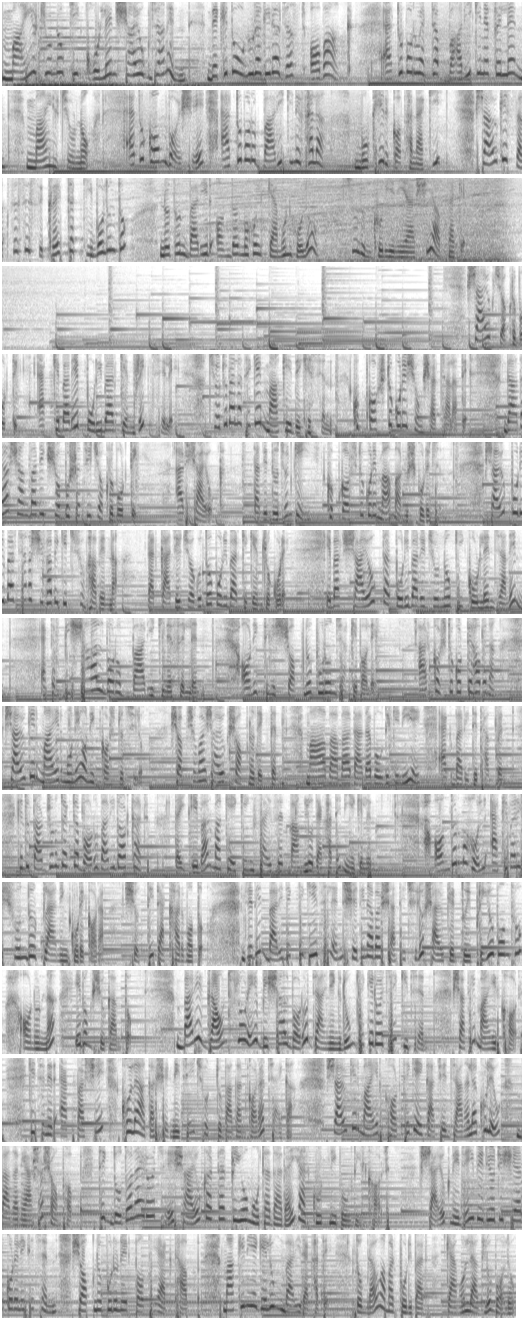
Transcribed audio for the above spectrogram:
মায়ের জন্য কি করলেন শায়ক জানেন? দেখে তো অনুরাগীরা জাস্ট অবাক। এত বড় একটা বাড়ি কিনে ফেললেন মায়ের জন্য। এত কম বয়সে এত বড় বাড়ি কিনে ফেলা মুখের কথা নাকি? শায়কের সাকসেসের সিক্রেটটা কি বলুন তো? নতুন বাড়ির অন্দরমহল কেমন হলো? চলুন ঘুরিয়ে নিয়ে আসি আপনাকে। শায়ক চক্রবর্তী একেবারে পরিবার কেন্দ্রিক ছেলে। ছোটবেলা থেকে মাকে দেখেছেন, খুব কষ্ট করে সংসার চালাতে। দাদা সাংবাদিক সব্যসাচী চক্রবর্তী আর শায়ক তাদের দুজনকেই খুব কষ্ট করে মা মানুষ করেছেন। শায়ক পরিবার ছাড়া সেভাবে কিচ্ছু ভাবেন না, তার কাজের জগতও পরিবারকে কেন্দ্র করে। এবার শায়ক তার পরিবারের জন্য কি করলেন জানেন? একটা বিশাল বড় বাড়ি কিনে ফেললেন। অনেক দিনের স্বপ্ন পূরণ যাকে বলে। আর কষ্ট করতে হবে না। শায়কের মায়ের মনে অনেক কষ্ট ছিল। সবসময় শায়ক স্বপ্ন দেখতেন, মা, বাবা, দাদা, বৌদিকে নিয়ে এক বাড়িতে থাকবেন। কিন্তু তার জন্য তো একটা বড় বাড়ি দরকার। তাই এবার মাকে কিং সাইজের বাংলো দেখাতে নিয়ে গেলেন। অন্দরমহল একেবারে সুন্দর প্ল্যানিং করে করা, সত্যি দেখার মতো। যেদিন বাড়ি দেখতে গিয়েছিলেন সেদিন আবার সাথে ছিল শায়কের দুই প্রিয় বন্ধু, অনন্যা এবং সুকান্ত। বাড়ির গ্রাউন্ড ফ্লোরে বিশাল বড় ডাইনিং রুম থেকে রয়েছে কিচেন, সাথে মায়ের ঘর। কিচেনের এক পাশে খোলা আকাশের নিচেই ছোট্ট বাগান করার জায়গা। শায়কের মায়ের ঘর থেকে কাচের জানালা খুলেও বাগানে আসা সম্ভব। ঠিক দোতলায় রয়েছে সায়ক আর তার প্রিয় মোটা দাদাই আর কুটনি বৌদির ঘর। শায়ক নিজেই ভিডিওটি শেয়ার করে লিখেছেন, স্বপ্ন পূরণের পথে এক ধাপ। মাকে নিয়ে গেলুম বাড়ি দেখাতে। তোমরাও আমার পরিবার, কেমন লাগল বলো।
